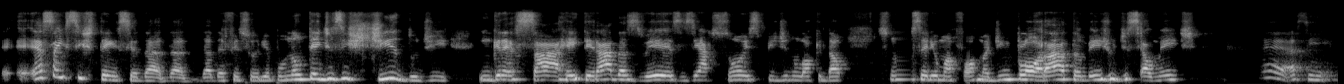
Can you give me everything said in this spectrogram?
É, é, essa insistência da, da, da, Defensoria por não ter desistido de ingressar reiteradas vezes em ações pedindo lockdown, isso não seria uma forma de implorar também judicialmente? É, assim,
